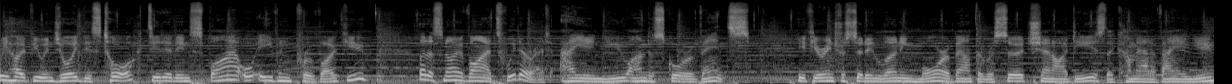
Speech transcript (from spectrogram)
We hope you enjoyed this talk. Did it inspire or even provoke you? Let us know via Twitter at ANU underscore events. If you're interested in learning more about the research and ideas that come out of ANU,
